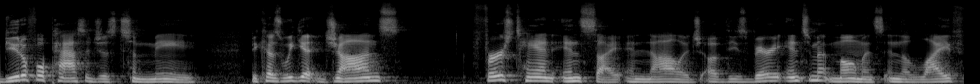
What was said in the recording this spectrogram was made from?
beautiful passages to me because we get John's firsthand insight and knowledge of these very intimate moments in the life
